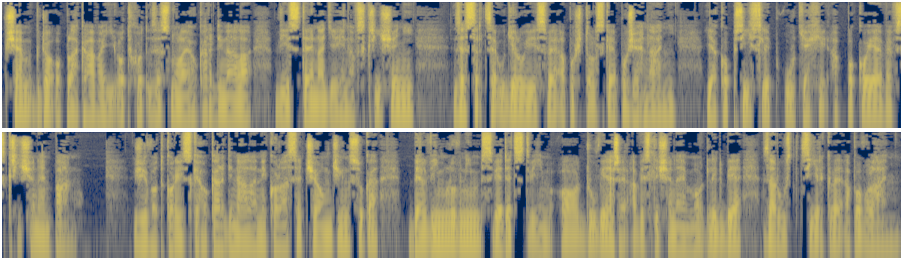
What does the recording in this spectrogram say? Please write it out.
Všem, kdo oplakávají odchod zesnulého kardinála v jisté naději na vzkříšení, ze srdce uděluji své apoštolské požehnání jako příslip útěchy a pokoje ve vzkříšeném pánu. Život korejského kardinála Nikolase Cheong Jingsuka byl výmluvným svědectvím o důvěře a vyslyšené modlitbě za růst církve a povolání.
